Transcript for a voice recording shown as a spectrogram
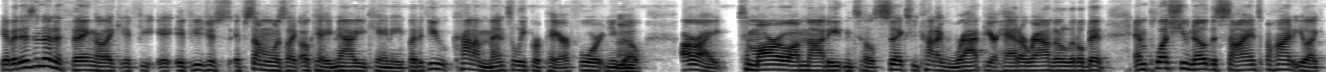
Yeah, but isn't it a thing like if you if you just if someone was like, okay, now you can't eat, but if you kind of mentally prepare for it and you mm-hmm. go, all right, tomorrow I'm not eating until six, you kind of wrap your head around it a little bit, and plus you know the science behind it. You're like,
